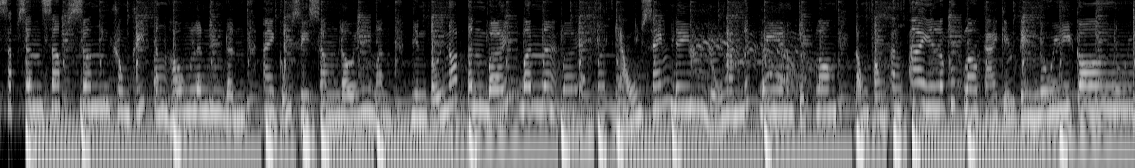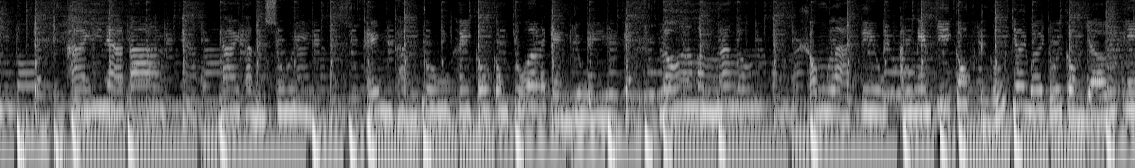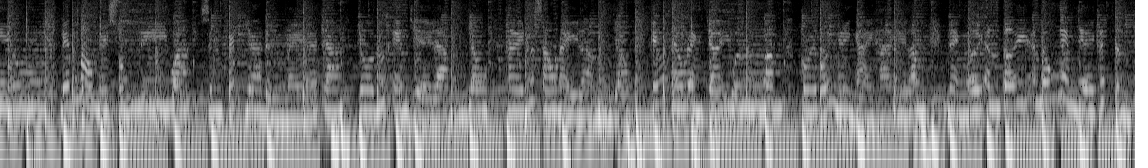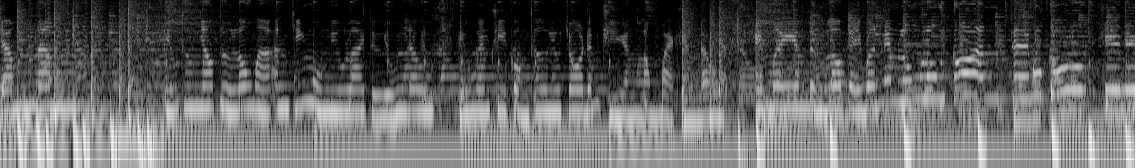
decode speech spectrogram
sắp sân sắp sân không khí tăng hôn linh đình ai cũng xì xăm đôi mình, nhìn tụi nó tinh bới bên. Nhậu sáng đêm, rượu năm lít bia, năm chục lon. Đóng phòng ăn ai, lo cúc lo cài kiếm tiền nuôi con. còn thơ yêu cho đến khi ăn lòng bạc hàng đầu. Em ơi, em đừng lo cày bên em luôn luôn có anh. Thêm một câu luôn khi yêu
